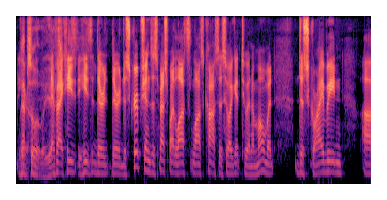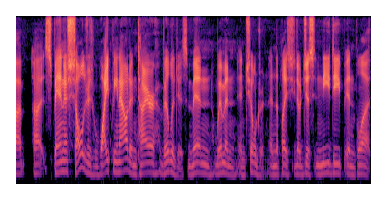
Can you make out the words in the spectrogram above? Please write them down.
Here. Absolutely. Yes. In fact, he's he's there. There are descriptions, especially by Las Las Casas, who I get to in a moment, describing. Uh, uh, Spanish soldiers wiping out entire villages, men, women, and children, in the place, you know, just knee deep in blood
